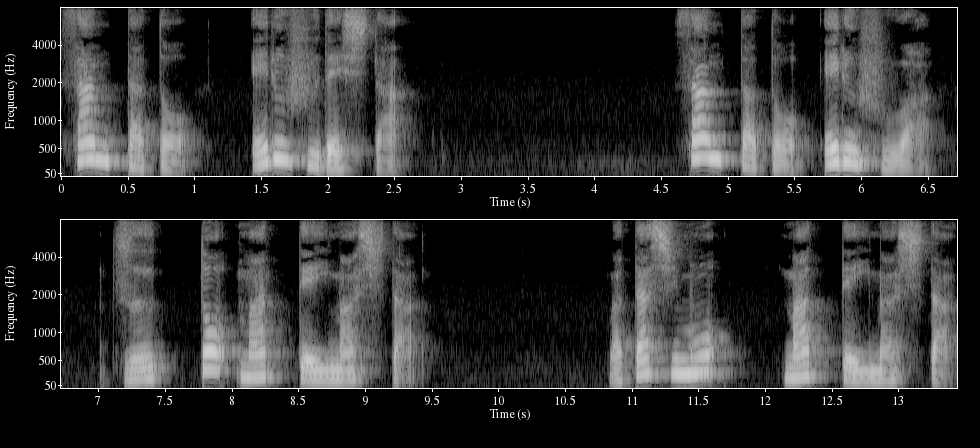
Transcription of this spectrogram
サンタとエルフでした。サンタとエルフはずっと待っていました。私も待っていました。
